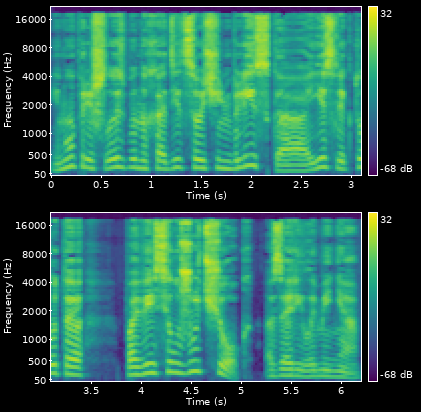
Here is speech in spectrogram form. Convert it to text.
ему пришлось бы находиться очень близко, а если кто-то повесил жучок», — озарила меня.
